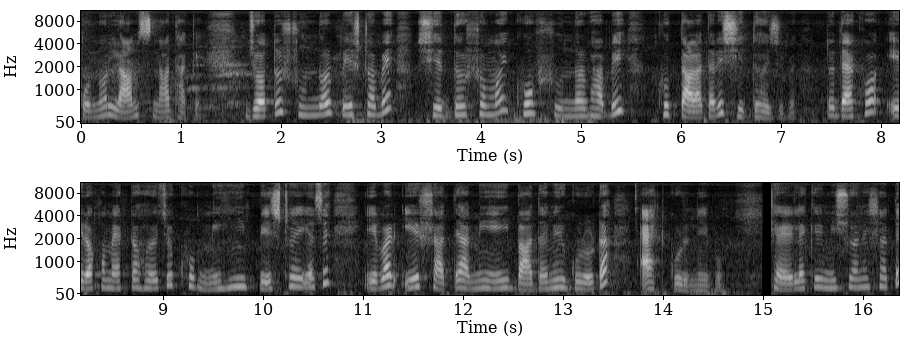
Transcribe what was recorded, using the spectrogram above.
কোনো লাম্পস না থাকে। যত সুন্দর পেস্ট হবে, সেদ্ধর সময় খুব সুন্দরভাবেই খুব তাড়াতাড়ি সিদ্ধ হয়ে যাবে। তো দেখো, এরকম একটা হয়েছে, খুব মিহি পেস্ট হয়ে গেছে। এবার এর সাথে আমি এই বাদামের গুঁড়োটা অ্যাড করে নেব। স্যারেলাকের মিশ্রণের সাথে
